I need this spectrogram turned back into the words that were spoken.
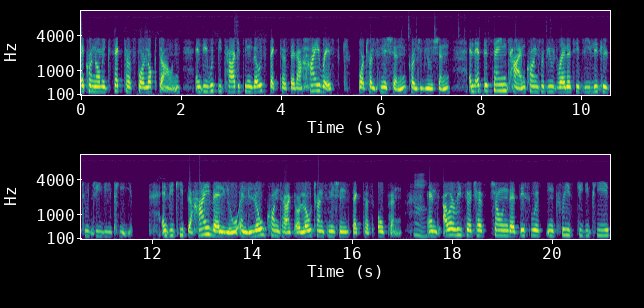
economic sectors for lockdown, and we would be targeting those sectors that are high risk for transmission contribution, and at the same time contribute relatively little to GDP and we keep the high value and low contact or low transmission sectors open. Mm. And our research has shown that this would increase GDP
